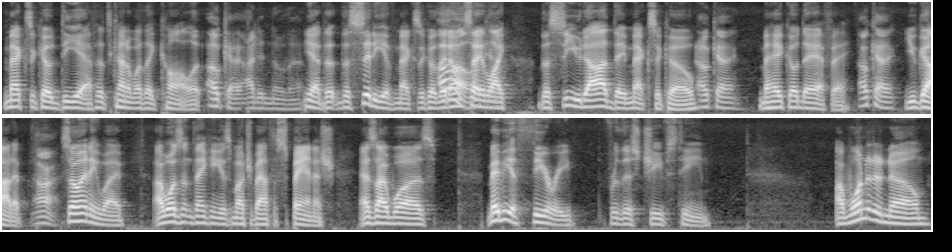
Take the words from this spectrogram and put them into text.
Mexico DF. That's kind of what they call it. Okay. I didn't know that. Yeah, the the city of Mexico. They Oh, don't say okay. like the Ciudad de Mexico. Okay. Mexico DF. Okay. You got it. All right. So anyway, I wasn't thinking as much about the Spanish as I was maybe a theory for this Chiefs team. I wanted to know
